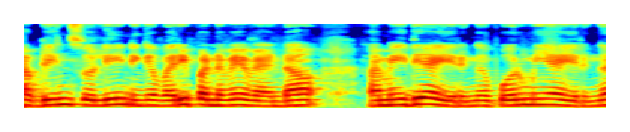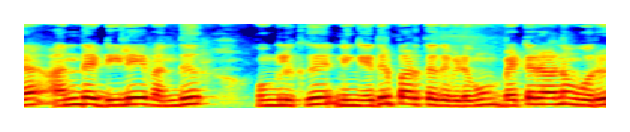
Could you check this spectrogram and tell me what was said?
அப்படின்னு சொல்லி நீங்கள் வரி பண்ணவே வேண்டாம். அமைதியாக இருங்க பொறுமையாக இருங்க. அந்த டிலே வந்து உங்களுக்கு நீங்கள் எதிர்பார்த்ததை விடவும் பெட்டரான ஒரு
